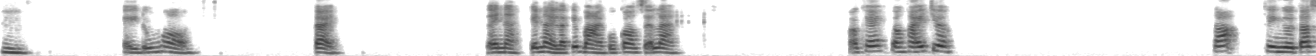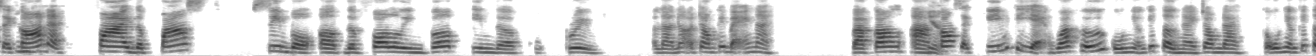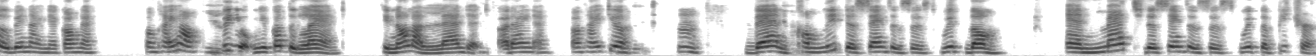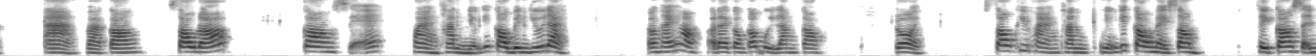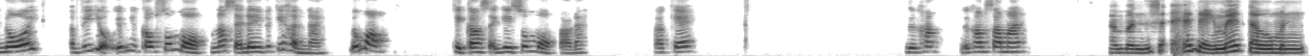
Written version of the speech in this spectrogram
ừ. Đây đúng không đây đây nè cái này là cái bài của con sẽ làm. Ok con thấy chưa? Đó thì người ta sẽ có nè find the past symbol of the following verb in the group là nó ở trong cái bảng này. Và con à Dạ. con sẽ kiếm cái dạng quá khứ của những cái từ này trong đây của những cái từ bên này nè con nè. Con thấy không? Dạ. ví dụ như có từ land thì nó là landed ở đây nè. Con thấy chưa? Ừ then complete the sentences with them and match the sentences with the picture. À và con, sau đó, con sẽ hoàn thành những cái câu bên dưới đây. Con thấy không? Ở đây con có 15 câu. Rồi, sau khi hoàn thành những cái câu này xong, thì con sẽ nối, ví dụ giống như câu số 1 nó sẽ đi với cái hình này, đúng không? Thì con sẽ ghi số 1 vào đây. Ok. Được không? Được không, sao mai? Là mình sẽ điền mấy từ mình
